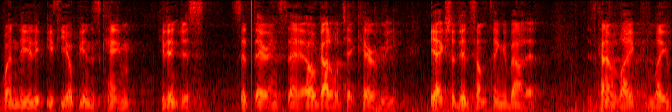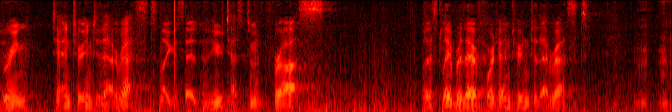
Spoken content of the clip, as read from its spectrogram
when the Ethiopians came, he didn't just sit there and say, "Oh, God will take care of me." He actually did something about it. It's kind of like laboring to enter into that rest, like it says in the New Testament for us. Let us labor, therefore, to enter into that rest.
